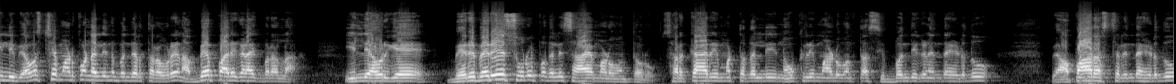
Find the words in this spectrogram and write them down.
ಇಲ್ಲಿ ವ್ಯವಸ್ಥೆ ಮಾಡ್ಕೊಂಡು ಅಲ್ಲಿಂದ ಬಂದಿರ್ತಾರೆ, ಅವ್ರೇನು ಅಭ್ಯಪಾರಿಗಳಾಗಿ ಬರಲ್ಲ. ಇಲ್ಲಿ ಅವ್ರಿಗೆ ಬೇರೆ ಬೇರೆ ಸ್ವರೂಪದಲ್ಲಿ ಸಹಾಯ ಮಾಡುವಂಥವ್ರು, ಸರ್ಕಾರಿ ಮಟ್ಟದಲ್ಲಿ ನೌಕರಿ ಮಾಡುವಂಥ ಸಿಬ್ಬಂದಿಗಳಿಂದ ಹಿಡಿದು, ವ್ಯಾಪಾರಸ್ಥರಿಂದ ಹಿಡಿದು,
